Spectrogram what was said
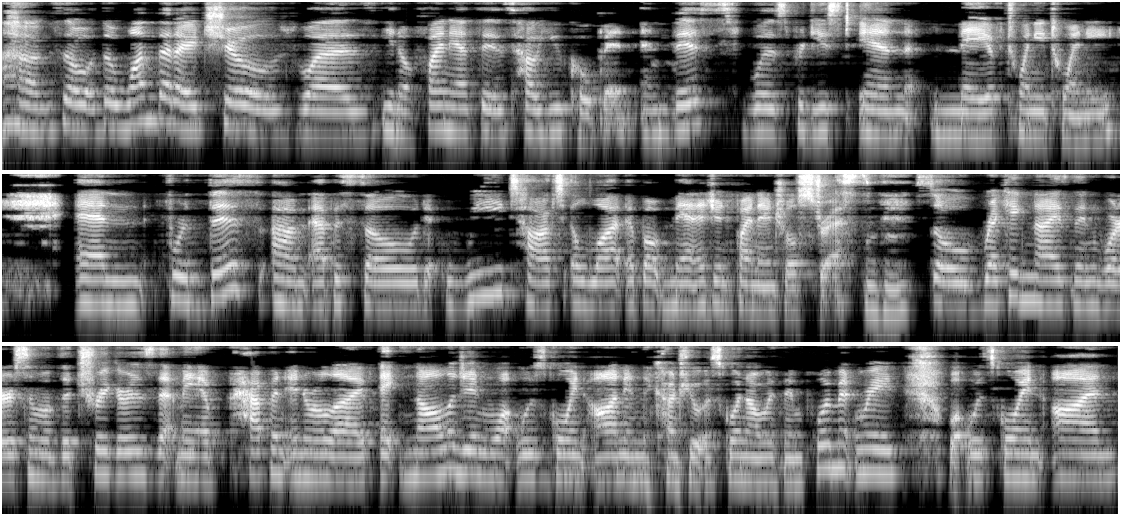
um, so the one that I chose was, you know, finances, how you cope in. And this was produced in May of 2020. And for this um, episode, we talked a lot about managing financial stress. Mm-hmm. So recognizing what are some of the triggers that may have happened in our life, acknowledging what was going on in the country, what was going on with the employment rate, what was going on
